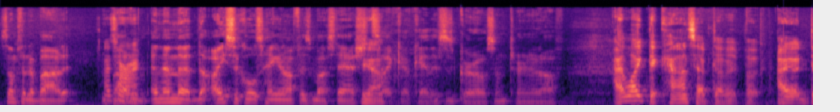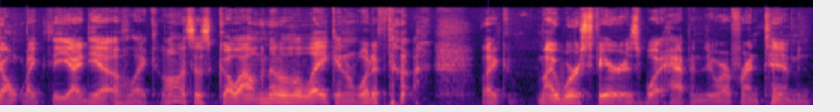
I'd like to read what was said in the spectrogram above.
something about it. That's about all right. him. And then the the icicles hanging off his mustache. Yeah. It's like, okay, this is gross. I'm turning it off. I like the concept of it, but I don't like the idea of like, well, let's just go out in the middle of the lake and what if the, like my worst fear is what happened to our friend Tim and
